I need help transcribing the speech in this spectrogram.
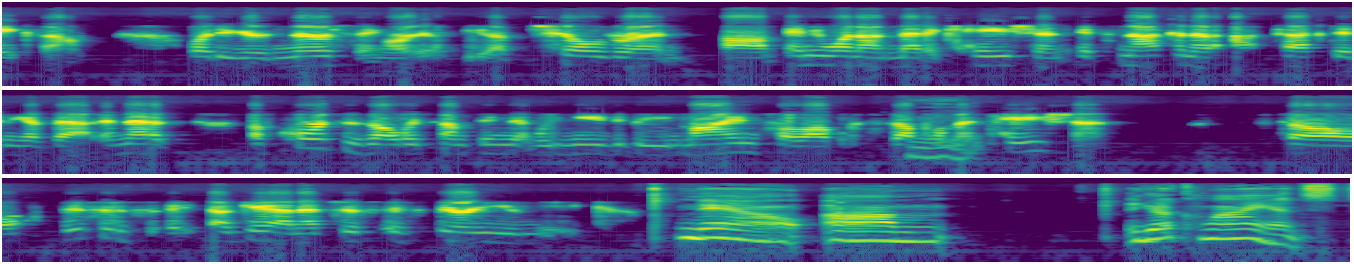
take them, whether you're nursing or if you have children, um, anyone on medication, it's not going to affect any of that. And that, of course, is always something that we need to be mindful of with supplementation. Mm. So this is, again, it's just, it's very unique. Now, um, your clients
